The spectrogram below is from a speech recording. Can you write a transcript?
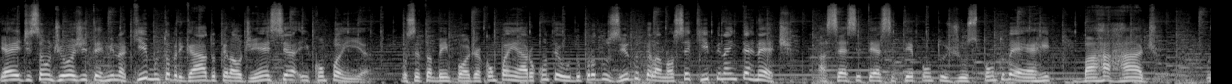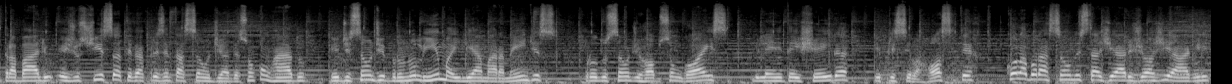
E a edição de hoje termina aqui. Muito obrigado pela audiência e companhia. Você também pode acompanhar o conteúdo produzido pela nossa equipe na internet. Acesse tst.jus.br barra rádio. O trabalho e Justiça teve a apresentação de Anderson Conrado, edição de Bruno Lima e Liamara Mendes, produção de Robson Góes, Milene Teixeira e Priscila Rossiter, colaboração do estagiário Jorge Agli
